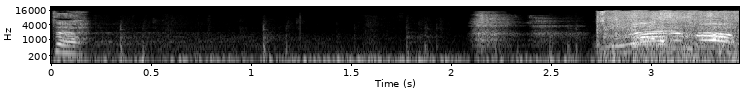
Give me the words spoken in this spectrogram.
What? Light him up!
